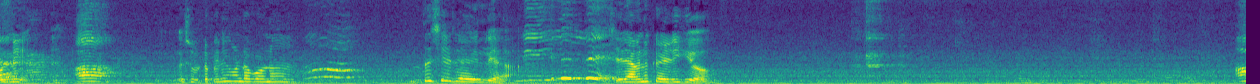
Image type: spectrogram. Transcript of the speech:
ഉണ്ണി ചുട്ടപ്പിനെ കൊണ്ട പോണ ഇത് ശരിയായില്ല. ശരി അവന് കഴുകിയോ ആ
